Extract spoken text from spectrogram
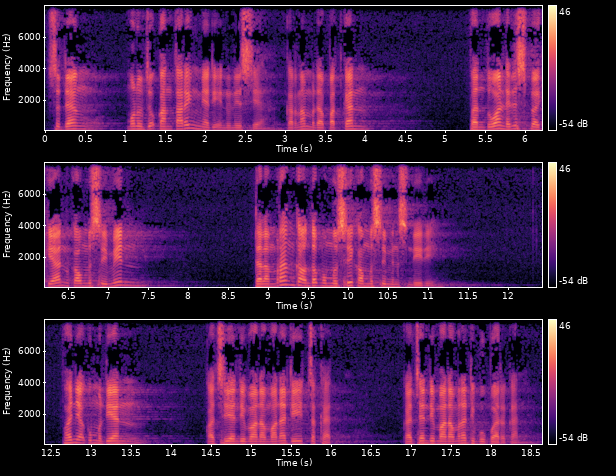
sedang menunjukkan taringnya di Indonesia karena mendapatkan bantuan dari sebagian kaum muslimin dalam rangka untuk memusuhi kaum muslimin sendiri. Banyak kemudian kajian di mana-mana dicegat. Kajian di mana-mana dibubarkan.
